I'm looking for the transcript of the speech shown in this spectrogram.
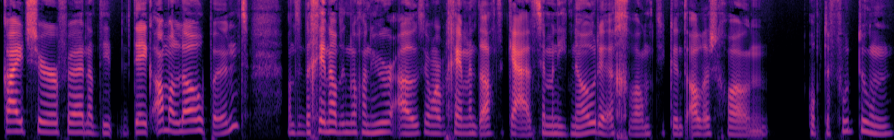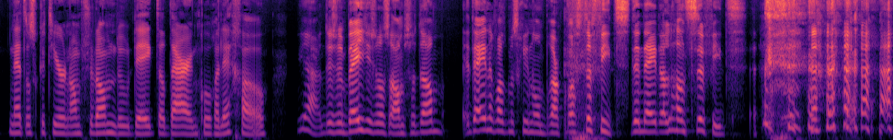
kitesurfen. Dat deed ik allemaal lopend. Want in het begin had ik nog een huurauto. Maar op een gegeven moment dacht ik, ja, het is helemaal niet nodig. Want je kunt alles gewoon op de voet doen. Net als ik het hier in Amsterdam doe, deed ik dat daar in Corralejo. Ja, dus een beetje zoals Amsterdam. Het enige wat misschien ontbrak was de fiets, de Nederlandse fiets.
